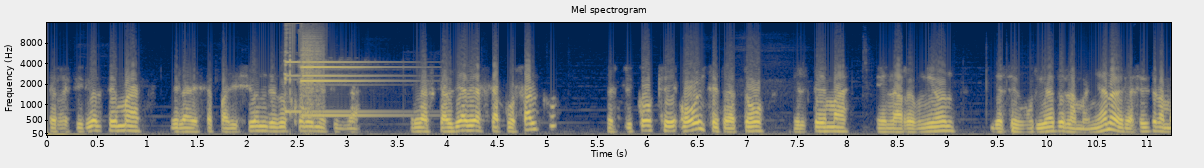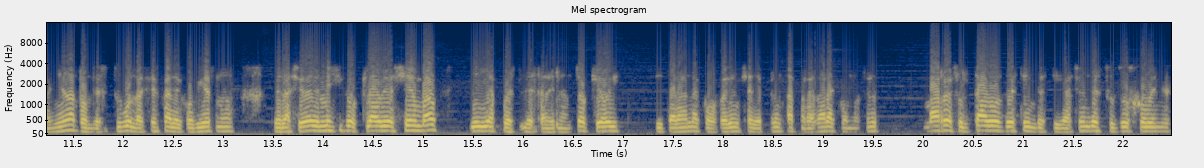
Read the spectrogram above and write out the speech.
se refirió al tema de la desaparición de dos jóvenes en la en la alcaldía de Azcapotzalco. Explicó que hoy se trató el tema en la reunión de seguridad de la mañana, de las seis de la mañana, donde estuvo la jefa de gobierno de la Ciudad de México, Claudia Sheinbaum, y ella pues les adelantó que hoy citarán la conferencia de prensa para dar a conocer más resultados de esta investigación de estos dos jóvenes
